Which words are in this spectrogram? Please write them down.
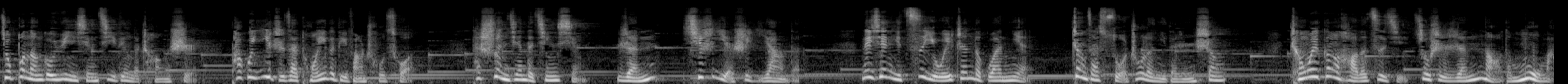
就不能够运行既定的程式，它会一直在同一个地方出错。他瞬间的惊醒，人其实也是一样的。那些你自以为真的观念，正在锁住了你的人生。成为更好的自己，就是人脑的木马。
